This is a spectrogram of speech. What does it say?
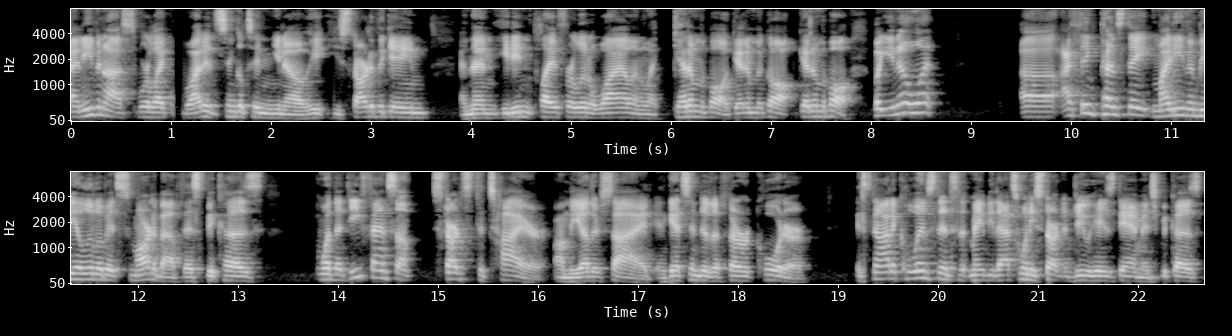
and even us were like, why did Singleton, you know, he he started the game and then he didn't play for a little while and like get him the ball, get him the ball, get him the ball. But you know what? Uh, I think Penn State might even be a little bit smart about this because when the defense starts to tire on the other side and gets into the third quarter, it's not a coincidence that maybe that's when he's starting to do his damage because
